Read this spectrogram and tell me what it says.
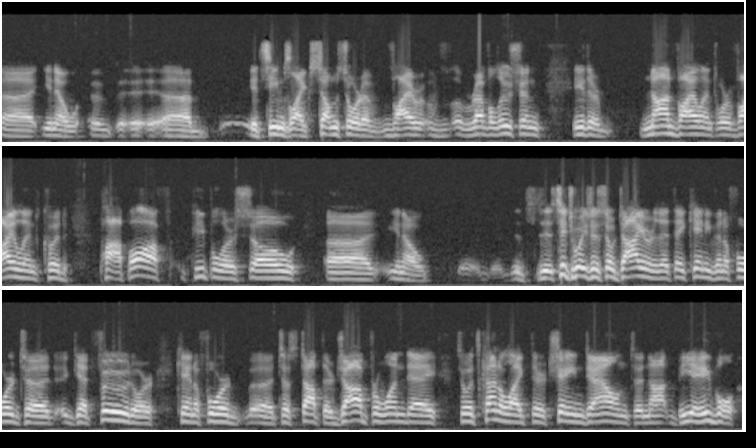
uh, you know, uh, uh, it seems like some sort of vir- revolution, either nonviolent or violent, could pop off. People are so uh, you know the situation is so dire that they can't even afford to get food or can't afford uh, to stop their job for one day. So it's kind of like they're chained down to not be able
